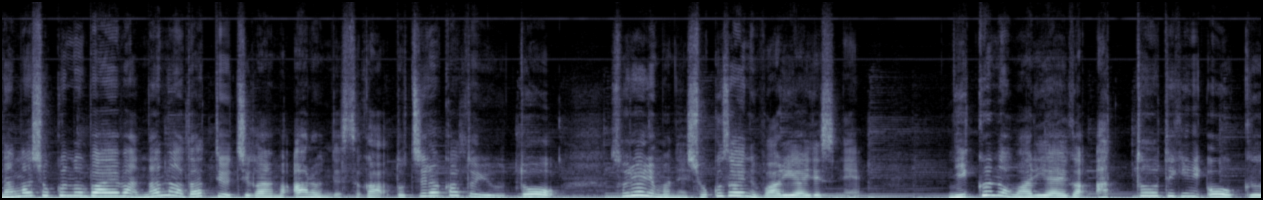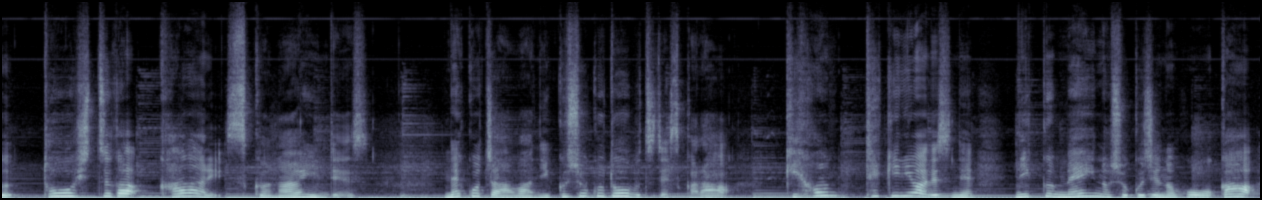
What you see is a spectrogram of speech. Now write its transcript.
生食の場合は生だっていう違いもあるんですがどちらかというとそれよりもね食材の割合ですね。肉の割合が圧倒的に多く糖質がかなり少ないんです。猫ちゃんは肉食動物ですから基本的にはですね肉メインの食事の方が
